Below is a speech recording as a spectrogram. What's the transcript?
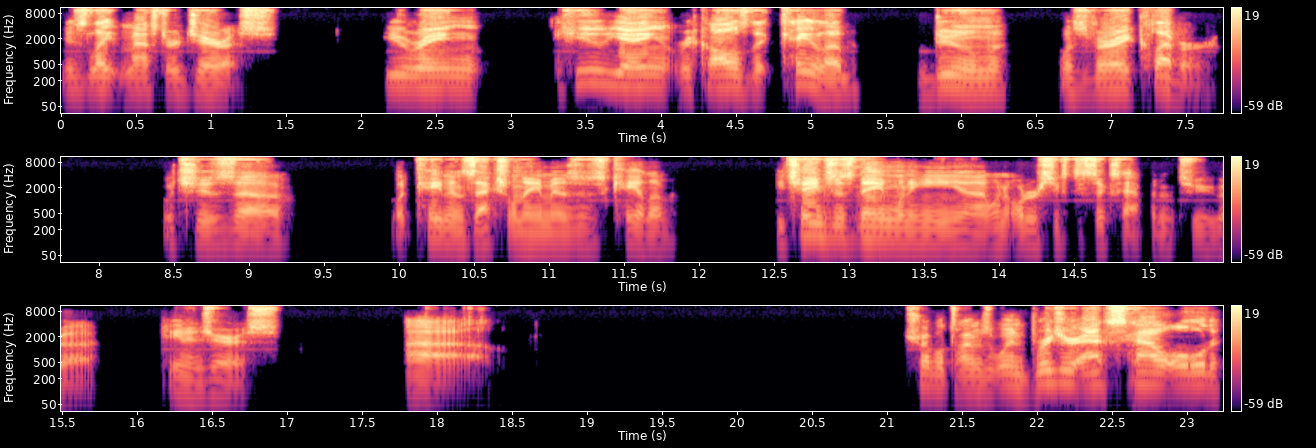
his late master Jarrus. Huyang, Huyang recalls that Caleb Dume, was very clever which is uh, what Kanan's actual name is, is Caleb. He changed his name when he uh, when Order sixty six happened to uh, Kanan Jarrus. Uh, trouble times. When Bridger asks how old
